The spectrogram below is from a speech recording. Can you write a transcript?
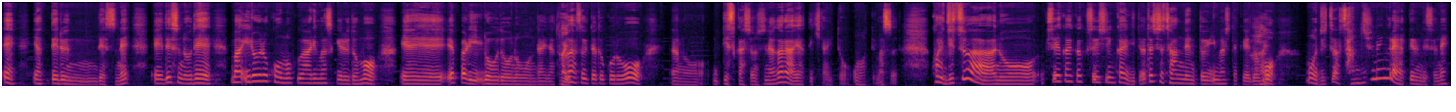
えやってるんですね。えですので、まあ、いろいろ項目がありますけれども、えー、やっぱり労働の問題だとか、はい、そういったところを、あの、ディスカッションしながらやっていきたいと思ってます。これ実は、あの、規制改革推進会議って私は3年と言いましたけれども、はい、もう実は30年ぐらいやってるんですよね。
